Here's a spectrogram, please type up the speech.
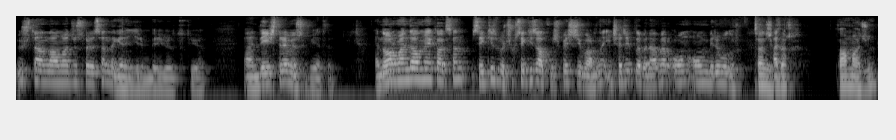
3 tane lahmacun söylesen de gene 21 euro tutuyor. Yani değiştiremiyorsun fiyatı. E normalde almaya kalksan 8,5-8,65 civarında içecekle beraber 10-11'i bulur. Sancıklar, lahmacun,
